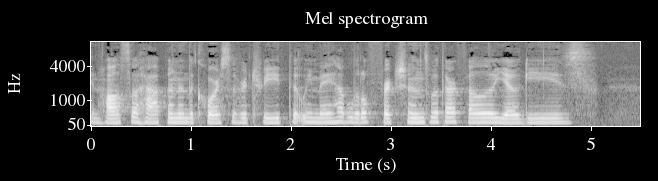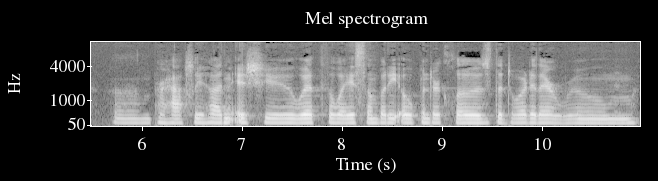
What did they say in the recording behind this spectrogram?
Can also happen in the course of retreat that we may have little frictions with our fellow yogis. Um, perhaps we had an issue with the way somebody opened or closed the door to their room,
